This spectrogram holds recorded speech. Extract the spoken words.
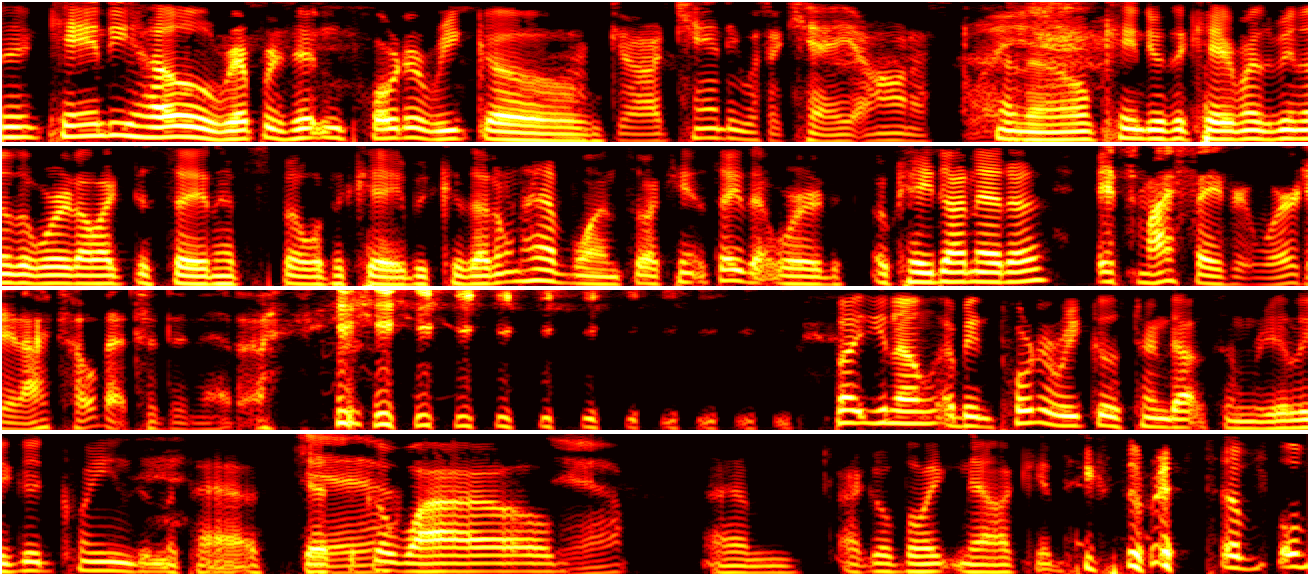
And Kandy Ho representing Puerto Rico. Oh God, candy with a K. Honestly, I know. Candy with a K reminds me of another word I like to say and have to spell with a K because I don't have one, so I can't say that word. Okay, Donetta? It's my favorite word, and I told that to Donetta. But, you know, I mean, Puerto Rico's turned out some really good queens in the past. Yeah. Jessica Wilde. yeah. Um, I go blank now. I can't think of the rest of them.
